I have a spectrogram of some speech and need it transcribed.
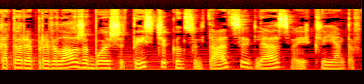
которая провела уже больше тысячи консультаций для своих клиентов.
